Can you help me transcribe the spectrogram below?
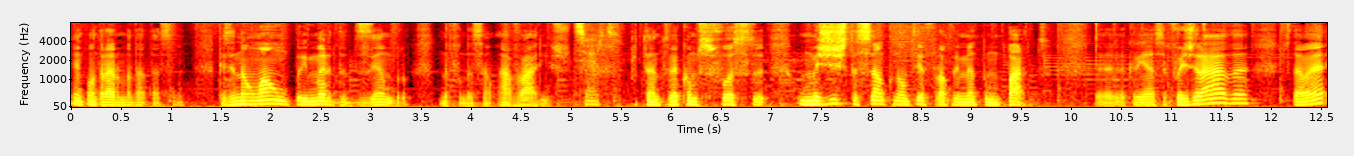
encontrar uma data assim. Quer dizer, não há um 1 de dezembro na Fundação, há vários. Certo. Portanto, é como se fosse uma gestação que não teve propriamente um parto. Eh, a criança foi gerada, estava,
